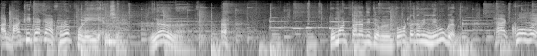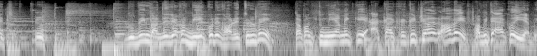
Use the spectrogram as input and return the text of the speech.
আর বাকি টাকা এখনও পড়েই আছে। না না না। তোমার টাকা দিতে হবে না। তোমার টাকা আমি নেব কেন? থাক খুব হয়েছে। দুদিন বাদে যখন বিয়ে করে ঘরে তুলবে তখন তুমি আমি কি একা একা কিছু আর হবে? সবই তো এক হয়ে যাবে।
